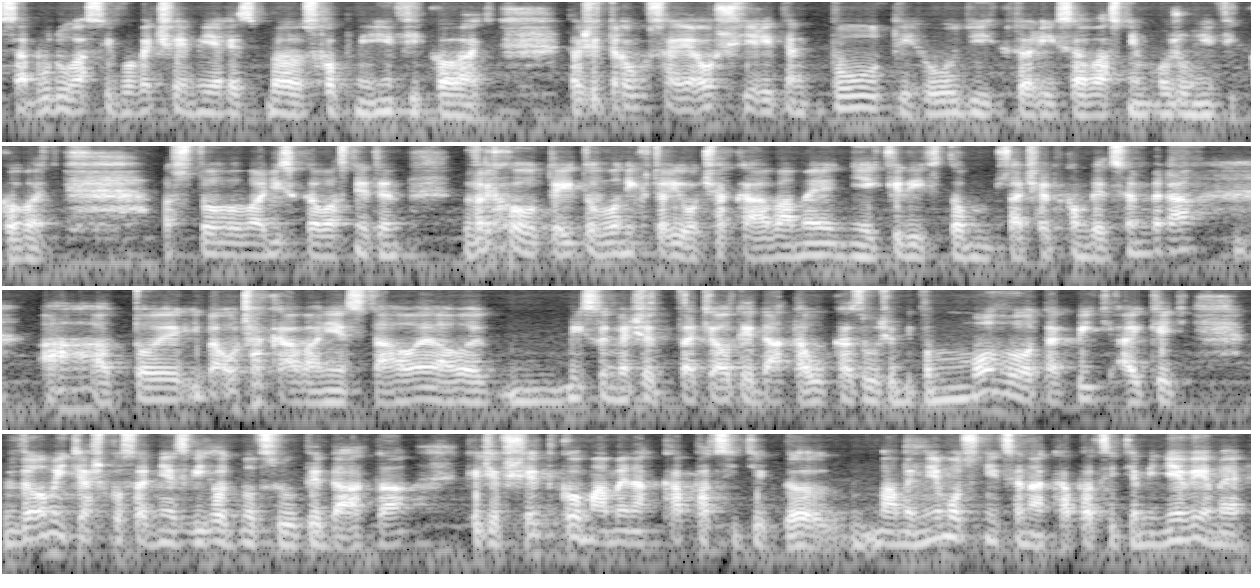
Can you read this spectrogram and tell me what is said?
sa budú asi vo väčšej miere schopní infikovať. Takže trochu sa aj rozšíri ten púl tých ľudí, ktorí sa vlastne môžu infikovať. A z toho hľadiska vlastne ten vrchol tejto vlny, ktorý očakávame niekedy v tom začiatkom decembra, a to je iba očakávanie stále, ale myslíme, že zatiaľ tie dáta ukazujú, že by to mohlo tak byť, aj keď veľmi ťažko sa dnes vyhodnocujú tie dáta, keďže všetko máme na kapacite, e, máme nemocnice na kapacite, my nevieme,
